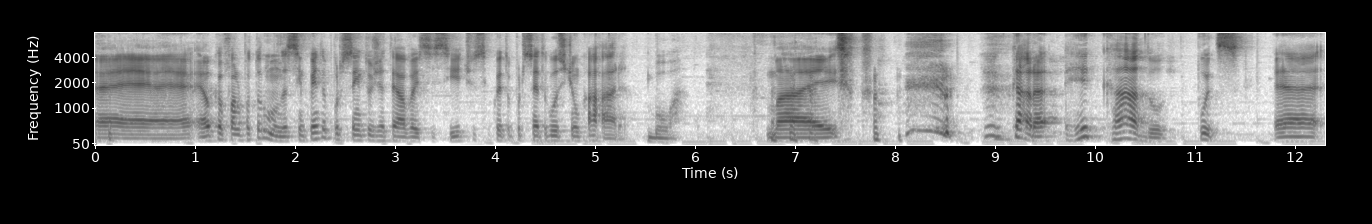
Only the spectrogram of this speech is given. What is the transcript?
é, é o que eu falo pra todo mundo. É 50% GTA Vice City, 50% Agostinho Carrara. Boa. Mas. Cara, recado. Putz. É,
